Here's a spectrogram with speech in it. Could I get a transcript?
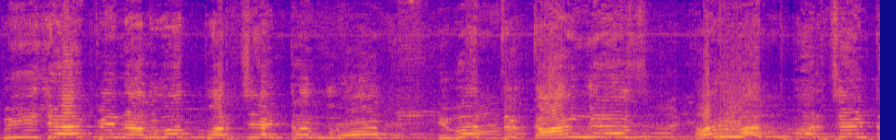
ಬಿಜೆಪಿ ನಲ್ವತ್ ಪರ್ಸೆಂಟ್ ಅಂದ್ರು. ಇವತ್ತು ಕಾಂಗ್ರೆಸ್ ಅರವತ್ ಪರ್ಸೆಂಟ್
